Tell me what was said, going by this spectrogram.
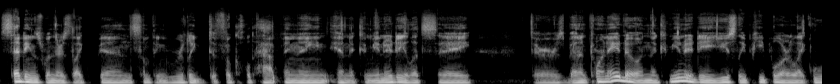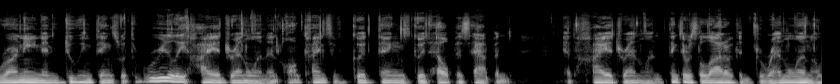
settings when there's like been something really difficult happening in a community, let's say there's been a tornado in the community, usually people are like running and doing things with really high adrenaline and all kinds of good things, good help has happened at high adrenaline. I think there was a lot of adrenaline, uh,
